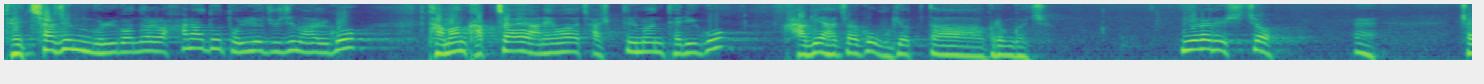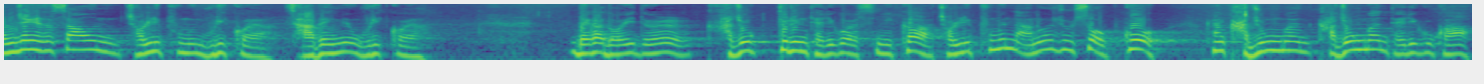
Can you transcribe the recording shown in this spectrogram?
되찾은 물건을 하나도 돌려주지 말고 다만 각자의 아내와 자식들만 데리고 가게 하자고 우겼다. 그런 거죠. 이해가 되시죠? 네. 전쟁에서 싸운 전리품은 우리 거야. 400명 우리 거야. 내가 너희들 가족들은 데리고 왔으니까 전리품은 나누어 줄수 없고 그냥 가족만 가족만 데리고 가.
